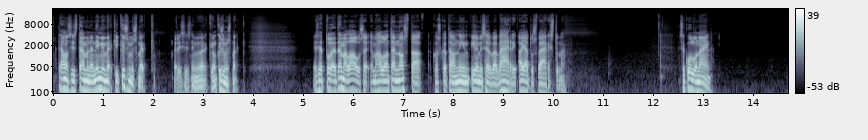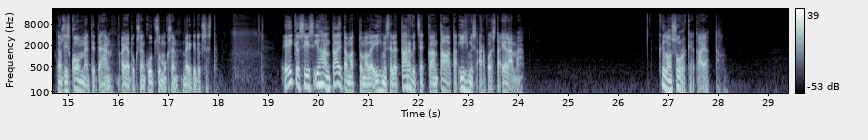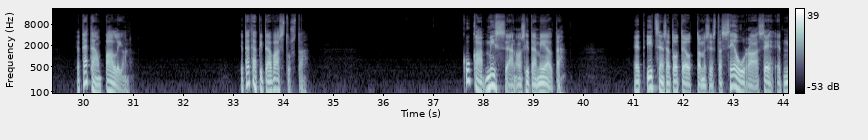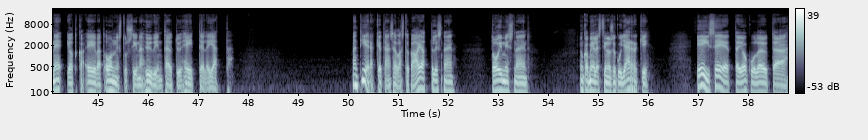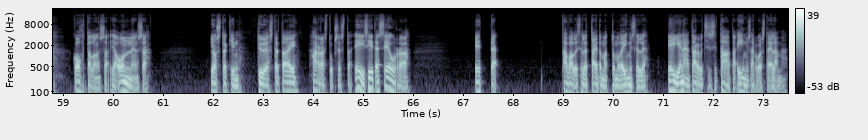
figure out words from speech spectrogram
Täällä on siis tämmöinen nimimerkki kysymysmerkki. Eli siis nimimerkki on kysymysmerkki. Ja sieltä tulee tämä lause, ja mä haluan tämän nostaa, koska tämä on niin ilmiselvä vääri, ajatusvääristymä. Se kuuluu näin. Tämä on siis kommentti tähän ajatuksen kutsumuksen merkityksestä. Eikö siis ihan taitamattomalle ihmiselle tarvitsekaan taata ihmisarvoista elämää? Kyllä on surkeata ajattelu. Ja tätä on paljon. Ja tätä pitää vastustaa. Kuka missään on sitä mieltä, että itsensä toteuttamisesta seuraa se, että ne, jotka eivät onnistu siinä hyvin, täytyy heitteelle jättää. Mä en tiedä ketään sellaista, joka ajattelisi näin, toimisi näin, jonka mielestä siinä olisi joku järki. Ei se, että joku löytää kohtalonsa ja onnensa jostakin työstä tai harrastuksesta. Ei siitä seuraa, että tavalliselle taitamattomalle ihmiselle ei enää tarvitsisi taata ihmisarvoista elämää.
